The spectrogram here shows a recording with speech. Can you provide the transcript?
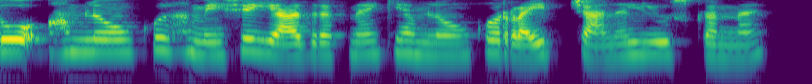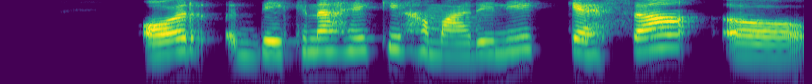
तो हम लोगों को हमेशा याद रखना है कि हम लोगों को राइट चैनल यूज़ करना है और देखना है कि हमारे लिए कैसा आ,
